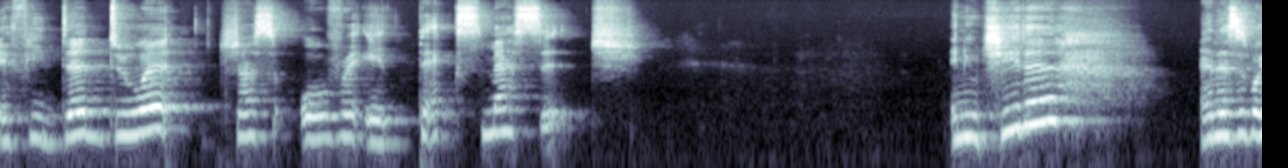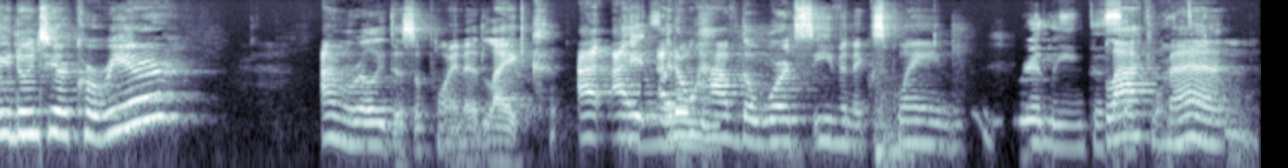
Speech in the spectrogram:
if he did do it just over a text message and you cheated and this is what you're doing to your career, I'm really disappointed. Like I I, I don't have the words to even explain. Really, black men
